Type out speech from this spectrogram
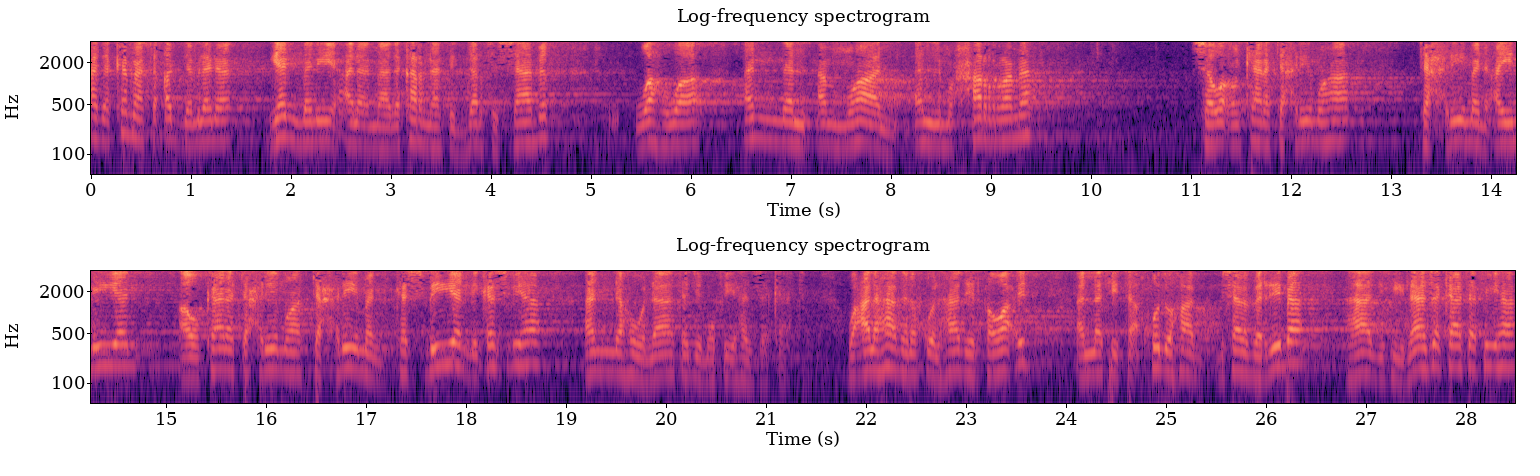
هذا كما تقدم لنا ينبني على ما ذكرنا في الدرس السابق وهو أن الأموال المحرمة سواء كان تحريمها تحريما عينيا أو كان تحريمها تحريما كسبيا لكسبها أنه لا تجب فيها الزكاة. وعلى هذا نقول هذه الفوائد التي تأخذها بسبب الربا هذه لا زكاة فيها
